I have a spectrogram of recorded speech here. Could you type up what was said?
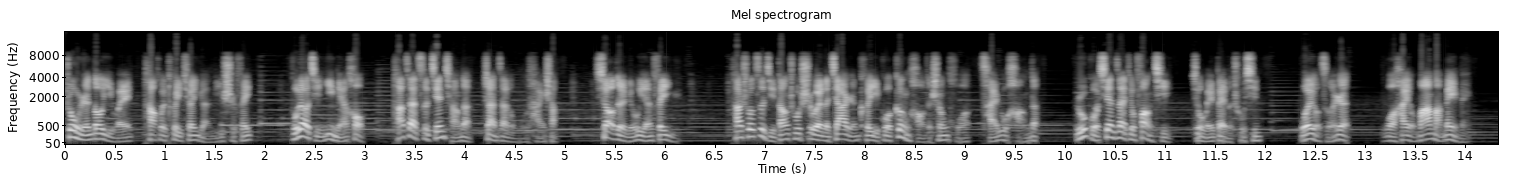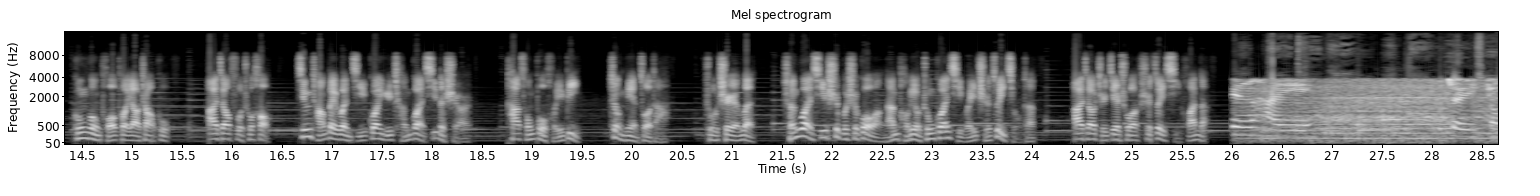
众人都以为她会退圈远离是非。不料仅一年后，她再次坚强地站在了舞台上，笑对流言蜚语。她说自己当初是为了家人可以过更好的生活才入行的，如果现在就放弃，就违背了初心。我有责任，我还有妈妈妹妹、公公婆婆要照顾。阿娇复出后，经常被问及关于陈冠希的事儿，她从不回避，正面作答。主持人问陈冠希是不是过往男朋友中关系维持最久的，阿娇直接说是最喜欢的。係最中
